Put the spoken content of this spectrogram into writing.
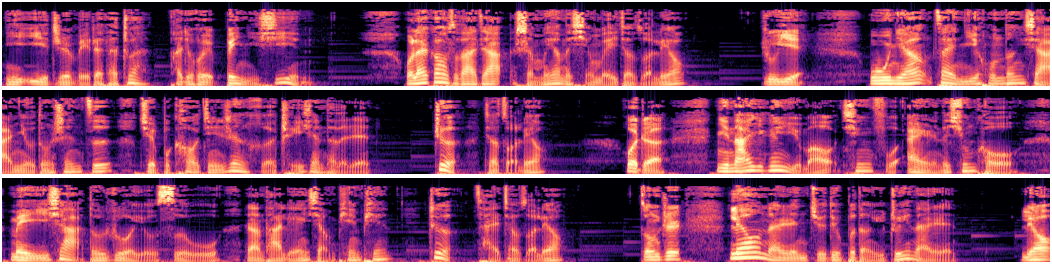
你一直围着他转，他就会被你吸引。我来告诉大家，什么样的行为叫做撩。入夜，舞娘在霓虹灯下扭动身姿，却不靠近任何垂涎她的人。这叫做撩，或者你拿一根羽毛轻抚爱人的胸口，每一下都若有似无，让他联想翩翩，这才叫做撩。总之，撩男人绝对不等于追男人，撩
